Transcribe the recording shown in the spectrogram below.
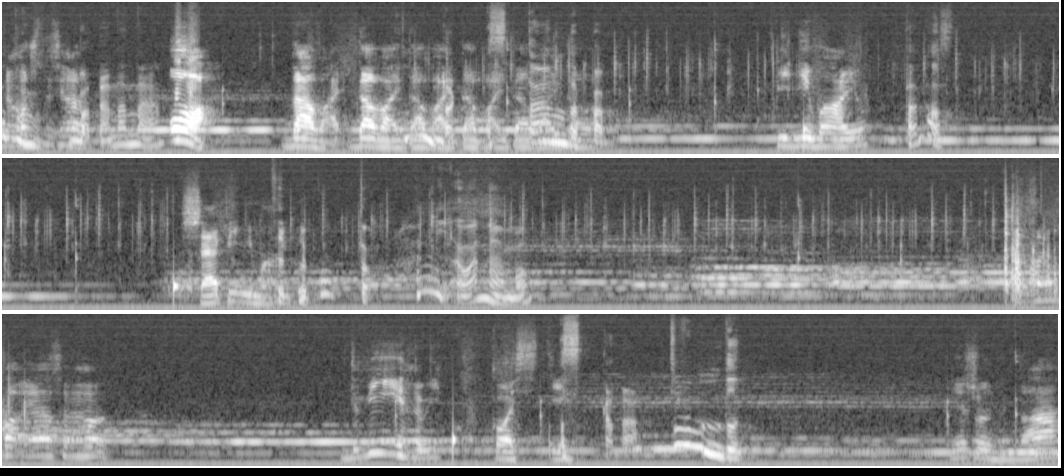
Ні. Не хочете зіграти? О! Давай, давай, давай, давай, давай, давай. Піднімаю. Ще піднімаю. разовий гол. Дві ігрові кості. Kada. Не жуй, да.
